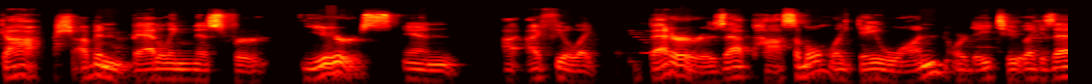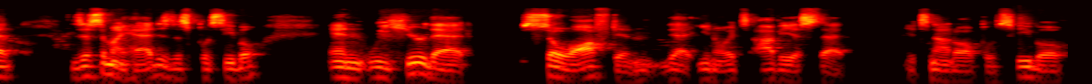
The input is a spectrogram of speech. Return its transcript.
gosh, I've been battling this for years and I, I feel like better. Is that possible? Like day one or day two? Like, is that, is this in my head? Is this placebo? And we hear that so often that, you know, it's obvious that it's not all placebo.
